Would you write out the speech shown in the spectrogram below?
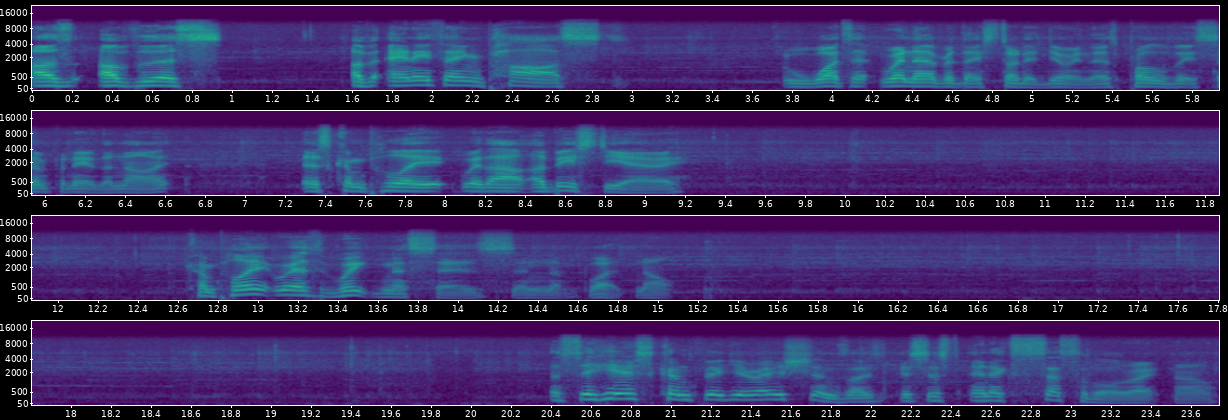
as of this of anything past what whenever they started doing this, probably Symphony of the Night, is complete without a bestiary. Complete with weaknesses and whatnot. See, here's configurations. It's just inaccessible right now.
